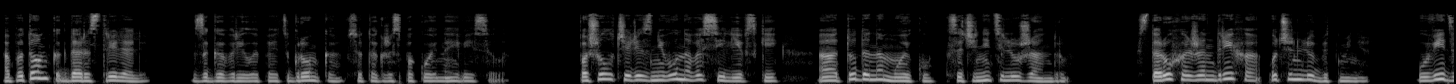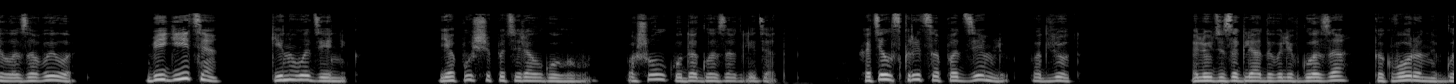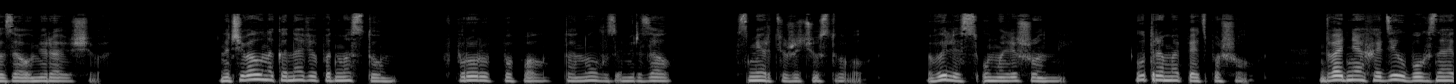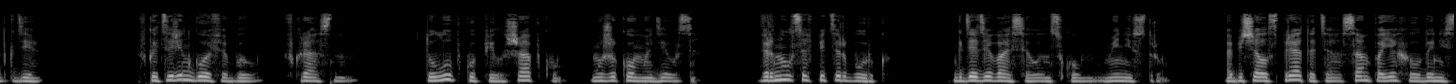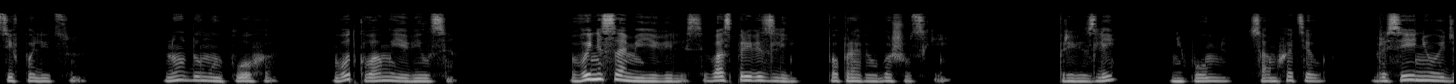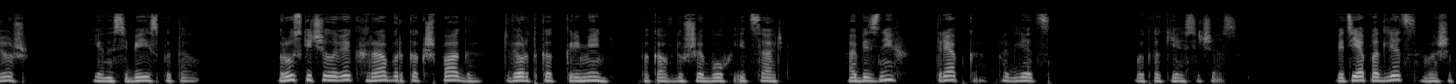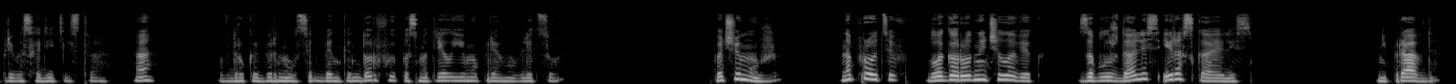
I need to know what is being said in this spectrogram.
А потом, когда расстреляли, заговорил опять громко, все так же спокойно и весело, пошел через него на Васильевский, а оттуда на мойку, к сочинителю Жандру. Старуха Жандриха очень любит меня. Увидела, завыла. «Бегите!» — кинула денег. Я пуще потерял голову. Пошел, куда глаза глядят. Хотел скрыться под землю, под лед. Люди заглядывали в глаза, как вороны в глаза умирающего. Ночевал на канаве под мостом. В прорубь попал, тонул, замерзал. Смерть уже чувствовал. Вылез умалишенный. Утром опять пошел. Два дня ходил, бог знает где. В Катерингофе был, в красном. Тулуп купил, шапку, мужиком оделся. Вернулся в Петербург, к дяде Васе Ланскому, министру. Обещал спрятать, а сам поехал донести в полицию. Ну, думаю, плохо. Вот к вам и явился. Вы не сами явились, вас привезли, — поправил Башуцкий. Привезли? Не помню, сам хотел. В России не уйдешь. Я на себе испытал. Русский человек храбр, как шпага, тверд, как кремень, пока в душе Бог и царь, а без них — тряпка, подлец. Вот как я сейчас. Ведь я подлец, ваше превосходительство, а? Вдруг обернулся к Бенкендорфу и посмотрел ему прямо в лицо. Почему же? Напротив, благородный человек. Заблуждались и раскаялись. Неправда.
